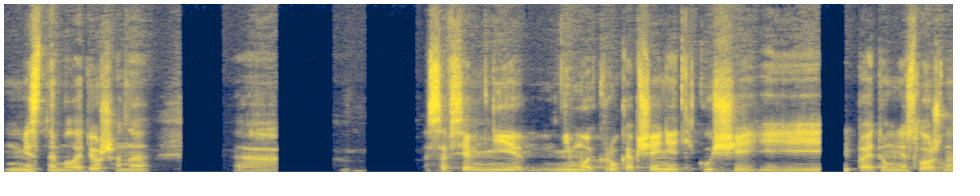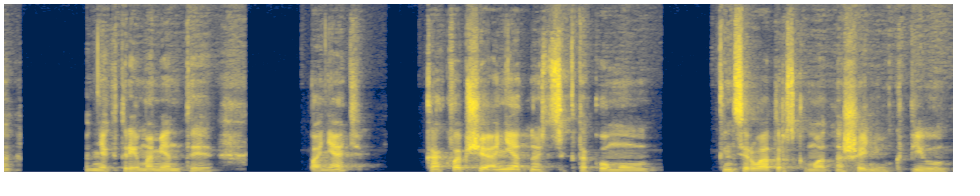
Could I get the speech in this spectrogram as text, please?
местная молодежь, она э, совсем не, не мой круг общения текущий, и поэтому мне сложно некоторые моменты понять. Как вообще они относятся к такому консерваторскому отношению к пиву?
